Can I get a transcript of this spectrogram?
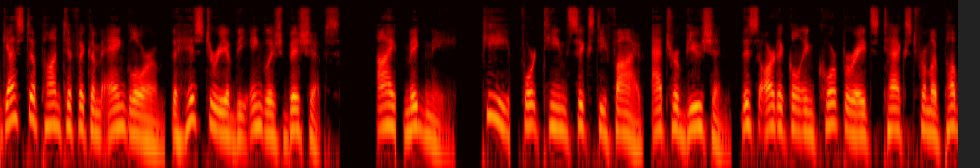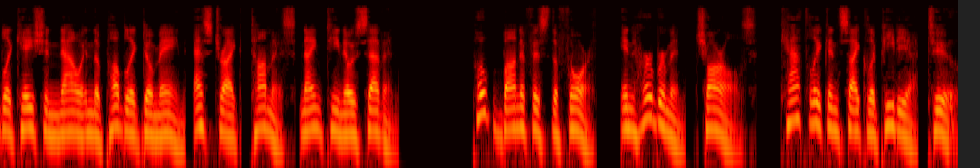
Gesta Pontificum Anglorum The History of the English Bishops. I. Migne p. 1465, Attribution. This article incorporates text from a publication now in the public domain, Oestreich, Thomas 1907. Pope Boniface IV. In Herbermann, Charles. Catholic Encyclopedia, 2.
